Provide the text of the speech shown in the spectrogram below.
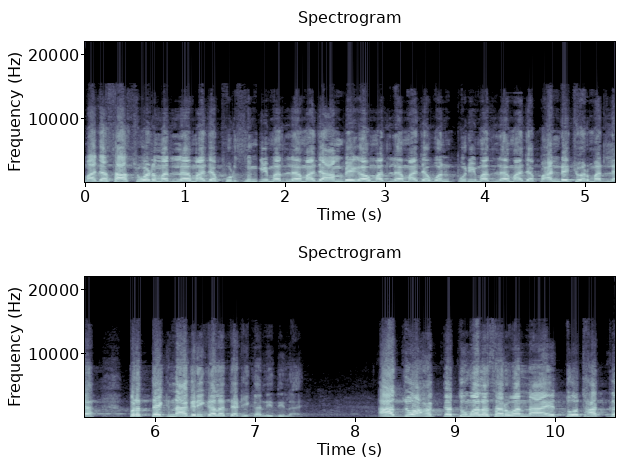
माझ्या सासवडमधल्या माझ्या फुरसुंगीमधल्या माझ्या आंबेगावमधल्या माझ्या वनपुरीमधल्या माझ्या पांडेश्वरमधल्या प्रत्येक नागरिकाला त्या ठिकाणी दिला आहे आज जो हक्क तुम्हाला सर्वांना आहे तोच हक्क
